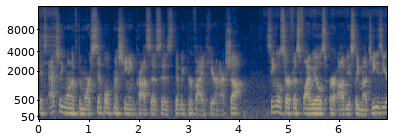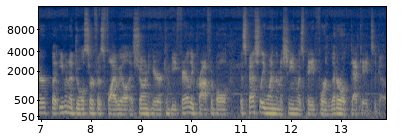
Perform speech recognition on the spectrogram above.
it's actually one of the more simple machining processes that we provide here in our shop. Single surface flywheels are obviously much easier, but even a dual surface flywheel as shown here can be fairly profitable, especially when the machine was paid for literal decades ago.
